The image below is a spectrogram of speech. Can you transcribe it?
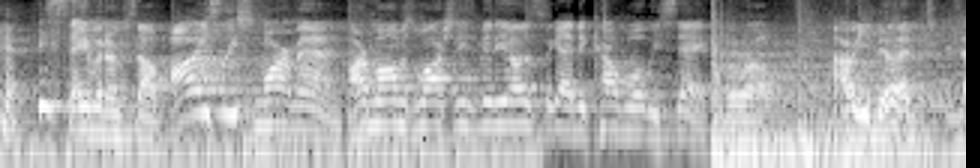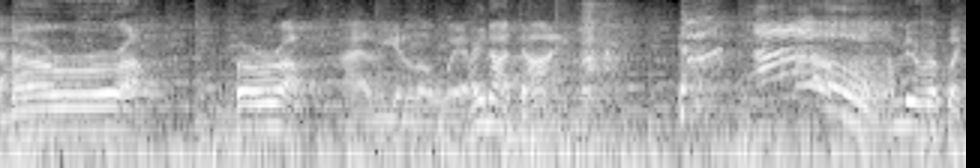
He's saving himself. Obviously smart man. Our moms watch these videos. We gotta be careful what we say. Bro. How are you doing? Is Bro. Bro. All right, let me get a little whip. Are you not dying? Oh! I'm gonna do it real quick.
